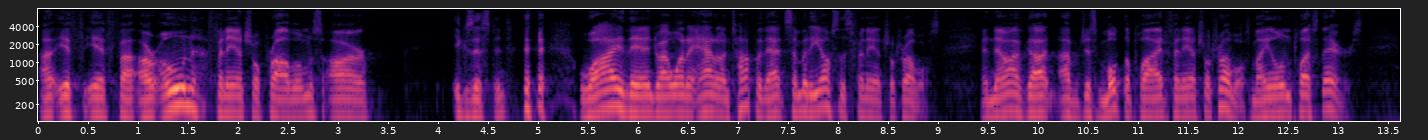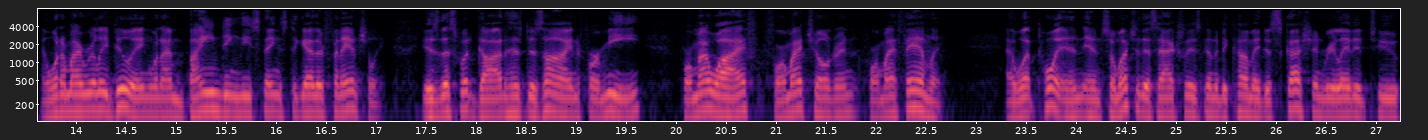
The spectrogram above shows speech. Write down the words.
uh, if, if uh, our own financial problems are existent. Why then do I want to add on top of that somebody else's financial troubles? And now I've got, I've just multiplied financial troubles, my own plus theirs. And what am I really doing when I'm binding these things together financially? Is this what God has designed for me, for my wife, for my children, for my family? At what point? And, and so much of this actually is going to become a discussion related to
